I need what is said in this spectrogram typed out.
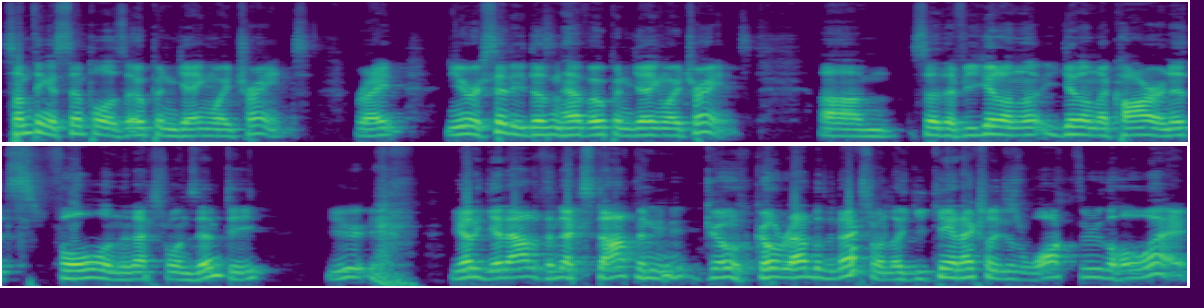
something as simple as open gangway trains, right? New York City doesn't have open gangway trains. Um, so that if you get on the you get on the car and it's full and the next one's empty, you you got to get out at the next stop and go go around to the next one. Like you can't actually just walk through the whole way.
